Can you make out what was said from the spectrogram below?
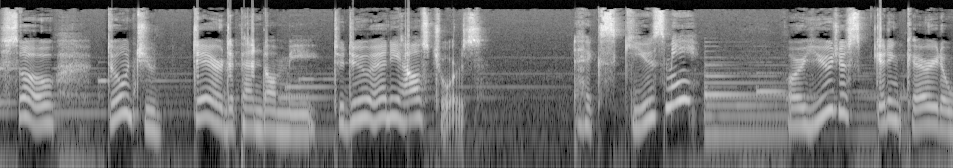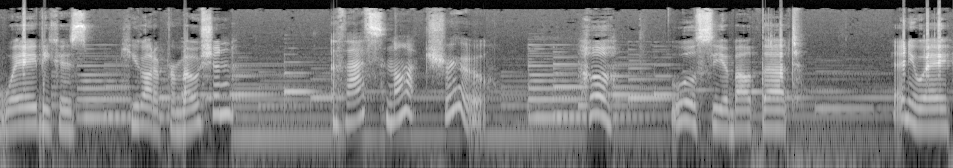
So, don't you dare depend on me to do any house chores. Excuse me? Are you just getting carried away because you got a promotion? That's not true. Huh, we'll see about that. Anyway,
